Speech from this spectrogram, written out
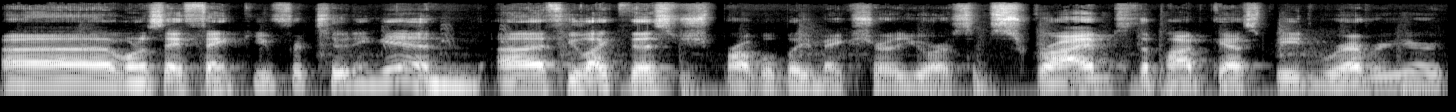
uh, I want to say thank you for tuning in. Uh, if you like this, you should probably make sure you are subscribed to the podcast feed wherever you're,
